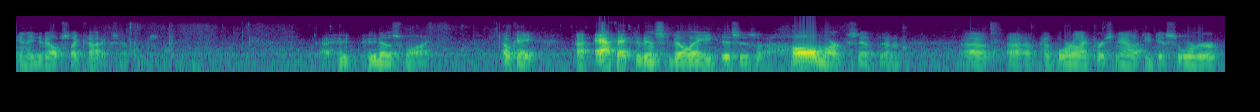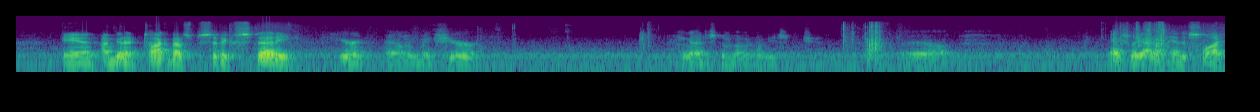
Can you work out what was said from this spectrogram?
and they developed psychotic symptoms. Uh, who, who knows why? Okay, uh, affective instability. This is a hallmark symptom of, uh, borderline personality disorder, and I'm going to talk about a specific study here. Uh, let me make sure. Hang on just a moment. Let me just check. Well, actually, I don't have the slide.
